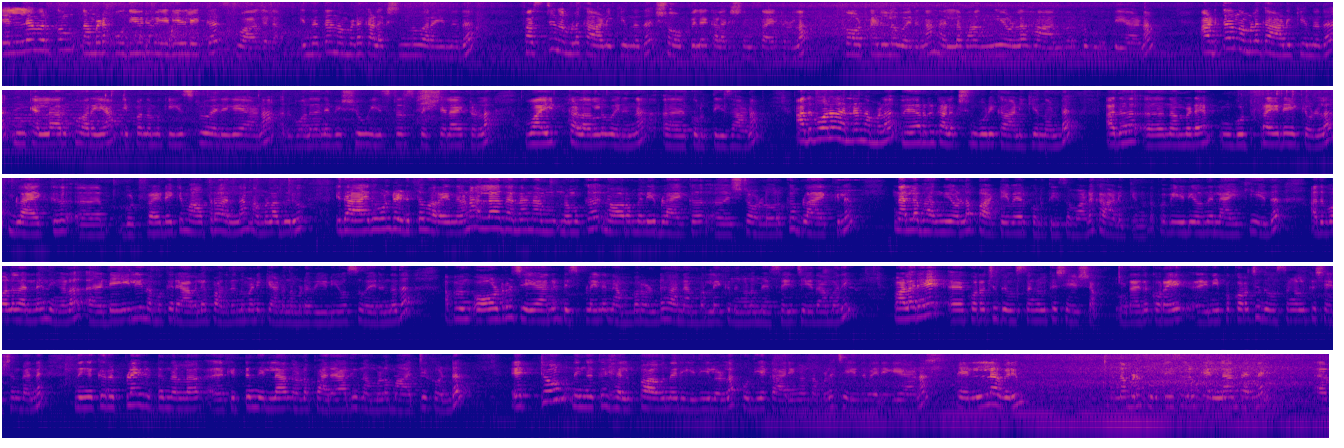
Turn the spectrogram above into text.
എല്ലാവർക്കും നമ്മുടെ പുതിയൊരു വീഡിയോയിലേക്ക് സ്വാഗതം. ഇന്നത്തെ നമ്മുടെ കളക്ഷൻ എന്ന് പറയുന്നത് ഫസ്റ്റ് നമ്മൾ കാണിക്കുന്നത് ഷോപ്പിലെ കളക്ഷൻസ് ആയിട്ടുള്ള കോട്ടണിൽ വരുന്ന നല്ല ഭംഗിയുള്ള ഹാൻഡ് വർക്ക് കുർത്തിയാണ്. അടുത്തത് നമ്മൾ കാണിക്കുന്നത് നിങ്ങൾക്ക് എല്ലാവർക്കും അറിയാം. ഇപ്പൊ നമുക്ക് ഈസ്റ്റർ വരികയാണ്. അതുപോലെ തന്നെ വിഷു ഈസ്റ്റർ സ്പെഷ്യൽ ആയിട്ടുള്ള വൈറ്റ് കളറിൽ വരുന്ന കുർത്തീസ് ആണ് അതുപോലെ തന്നെ നമ്മൾ വേറൊരു കളക്ഷൻ കൂടി കാണിക്കുന്നുണ്ട്. അത് നമ്മുടെ ഗുഡ് ഫ്രൈഡേക്കുള്ള ബ്ലാക്ക് ഗുഡ് ഫ്രൈഡേക്ക് മാത്രമല്ല നമ്മളതൊരു ഇതായതുകൊണ്ട് എടുത്ത് പറയുന്നതാണ്. അല്ലാതെ തന്നെ നമുക്ക് നോർമലി ബ്ലാക്ക് ഇഷ്ടമുള്ളവർക്ക് ബ്ലാക്കിൽ നല്ല ഭംഗിയുള്ള പാർട്ടി വെയർ കുർത്തീസുമാണ് കാണിക്കുന്നത്. അപ്പോൾ വീഡിയോ ഒന്ന് ലൈക്ക് ചെയ്ത് അതുപോലെ തന്നെ നിങ്ങൾ ഡെയിലി നമുക്ക് രാവിലെ പതിനൊന്ന് മണിക്കാണ് നമ്മുടെ വീഡിയോസ് വരുന്നത്. അപ്പം ഓർഡർ ചെയ്യാൻ ഡിസ്പ്ലേയിലെ നമ്പറുണ്ട്. ആ നമ്പറിലേക്ക് നിങ്ങൾ മെസ്സേജ് ചെയ്താൽ മതി. വളരെ കുറച്ച് ദിവസങ്ങൾക്ക് ശേഷം അതായത് കുറേ ഇനിയിപ്പോൾ കുറച്ച് ദിവസങ്ങൾക്ക് ശേഷം തന്നെ നിങ്ങൾക്ക് റിപ്ലൈ കിട്ടുന്നുള്ള കിട്ടുന്നില്ല എന്നുള്ള പരാതി നമ്മൾ മാറ്റിക്കൊണ്ട് ഏറ്റവും നിങ്ങൾക്ക് ഹെൽപ്പ് ആവുന്ന രീതിയിലുള്ള പുതിയ കാര്യങ്ങൾ നമ്മൾ ചെയ്തു വരികയാണ്. എല്ലാവരും നമ്മുടെ കുർത്തീസുകൾക്കെല്ലാം തന്നെ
